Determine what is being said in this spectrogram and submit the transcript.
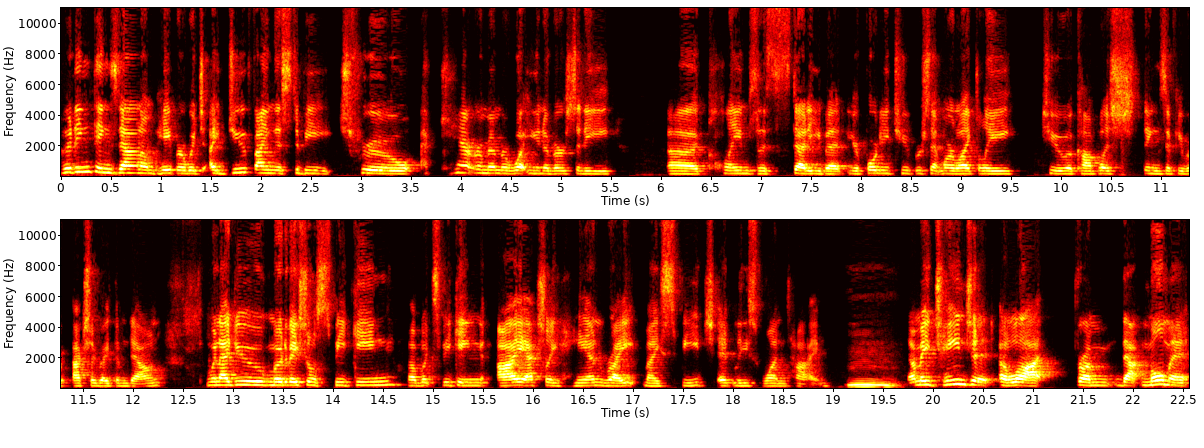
putting things down on paper, which I do find this to be true. I can't remember what university uh, claims this study, but you're 42% more likely to accomplish things if you actually write them down. When I do motivational speaking, public speaking, I actually handwrite my speech at least one time. Mm. I may change it a lot from that moment,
